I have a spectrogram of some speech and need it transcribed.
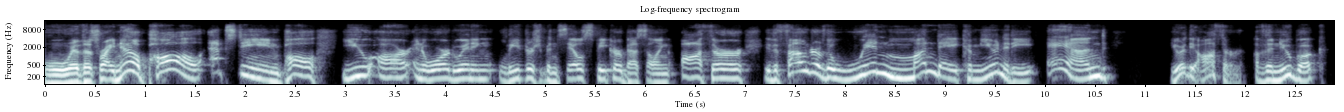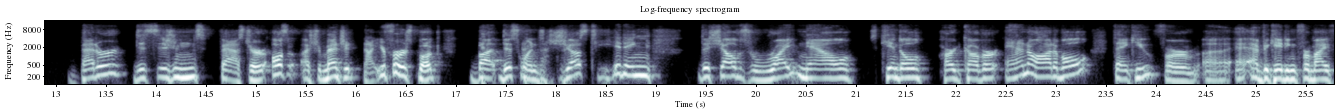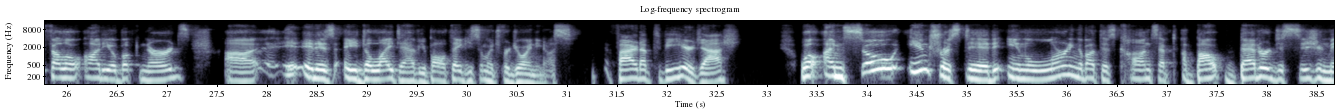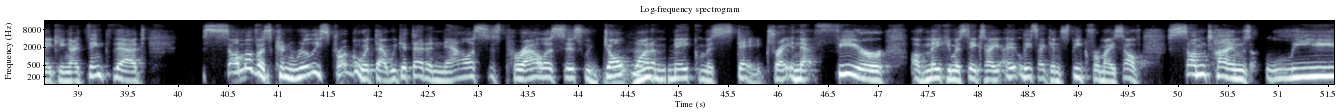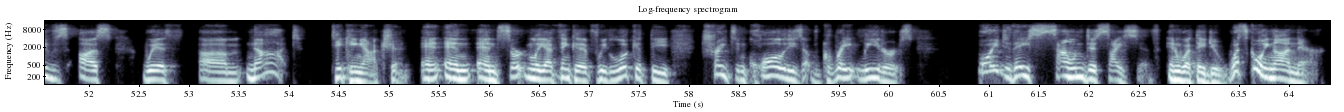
With us right now, Paul Epstein. Paul, you are an award winning leadership and sales speaker, best-selling author. You're the founder of the Win Monday community, and you're the author of the new book, Better Decisions Faster. Also, I should mention, not your first book, but this one's just hitting the shelves right now Kindle, hardcover, and Audible. Thank you for uh, advocating for my fellow audiobook nerds. Uh, it, it is a delight to have you, Paul. Thank you so much for joining us. Fired up to be here, Josh. Well, I'm so interested in learning about this concept about better decision making. I think that some of us can really struggle with that. We get that analysis paralysis. We don't mm-hmm. want to make mistakes, right? And that fear of making mistakes, I at least I can speak for myself, sometimes leaves us with um, not taking action. And and and certainly I think if we look at the traits and qualities of great leaders, boy, do they sound decisive in what they do. What's going on there?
